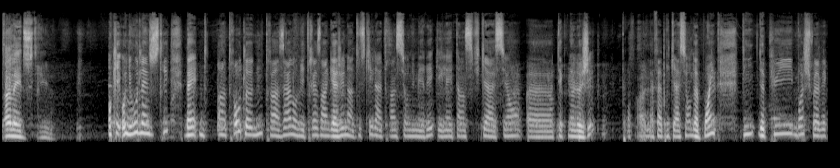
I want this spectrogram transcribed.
Dans l'industrie. OK, au niveau de l'industrie, ben, entre autres, nous, Transal, on est très engagés dans tout ce qui est la transition numérique et l'intensification euh, technologique pour la fabrication de pointe. Puis depuis, moi, je suis avec,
